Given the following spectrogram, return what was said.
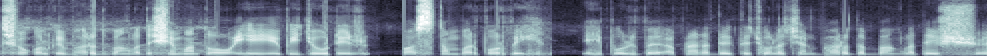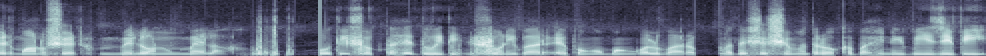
সকলকে। ভারত, বাংলাদেশ সীমান্ত। এই এপিসোডের পাঁচ নম্বর পর্বে এই পর্বে আপনারা দেখতে চলেছেন ভারত, বাংলাদেশের মানুষের মিলন মেলা। প্রতি সপ্তাহে দুই দিন, শনিবার এবং মঙ্গলবার বাংলাদেশের সীমান্ত রক্ষা বাহিনী, বিজিবি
